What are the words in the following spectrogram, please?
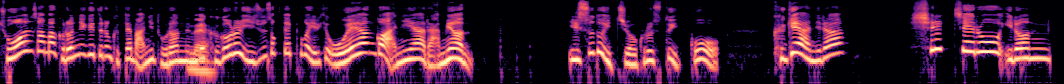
조언 삼아 그런 얘기들은 그때 많이 돌았는데 네. 그거를 이준석 대표가 이렇게 오해한 거 아니야라면 일 수도 있죠. 그럴 수도 있고 그게 아니라 실제로 이런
